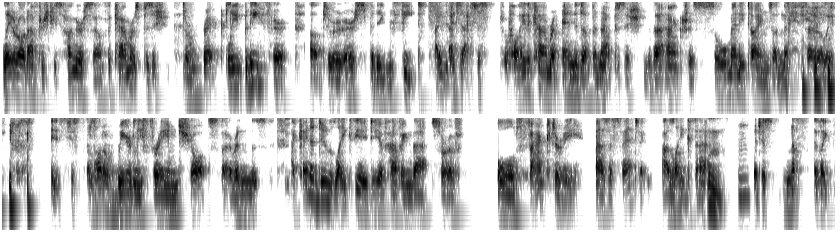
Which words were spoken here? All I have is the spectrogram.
later on, after she's hung herself, the camera's positioned directly beneath her, up to her, her spinning feet. I, I, I just why the camera ended up in that position with that actress so many times unnecessarily. it's just a lot of weirdly framed shots that are in this. I kind of do like the idea of having that sort of old factory as a setting. I like that. Hmm. It just nothing like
